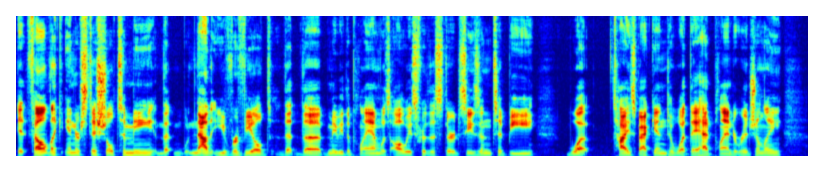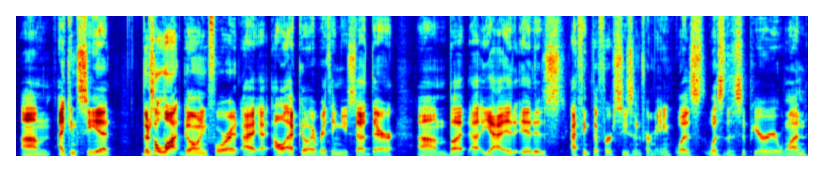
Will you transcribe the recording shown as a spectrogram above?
it felt like interstitial to me. That now that you've revealed that the maybe the plan was always for this third season to be what ties back into what they had planned originally. Um, I can see it there's a lot going for it. I I'll echo everything you said there. Um, but uh, yeah, it, it is. I think the first season for me was was the superior one,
